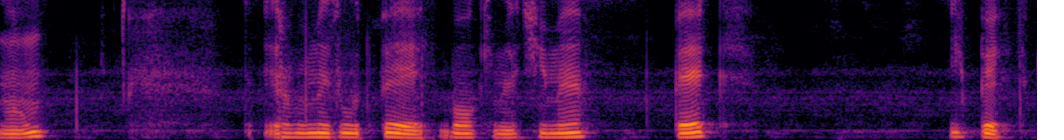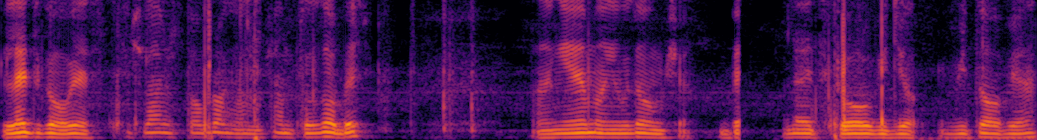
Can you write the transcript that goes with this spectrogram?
No. I Robimy zwód pyk. Bokiem lecimy. Pyk. I pyk. Let's go, jest. Myślałem, że to obronią, musiałem to zdobyć. Ale nie ma, nie udało mi się. Let's go, widzio- widzowie.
